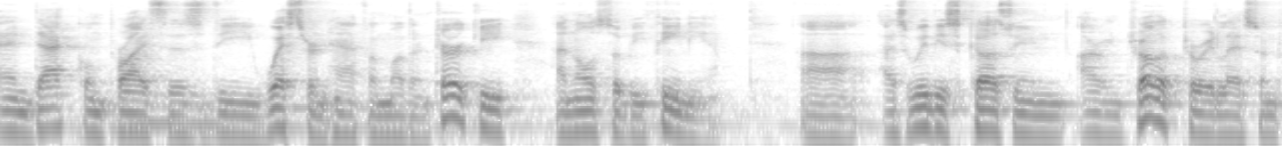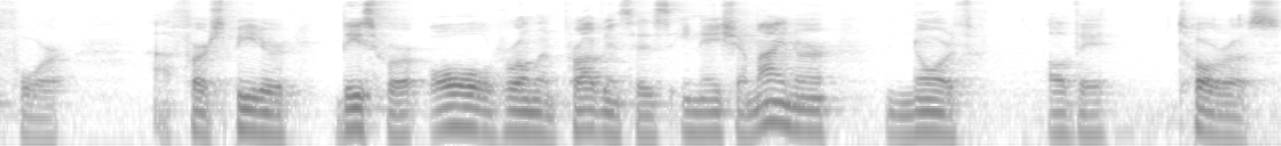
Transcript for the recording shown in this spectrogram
and that comprises the western half of modern Turkey and also Bithynia. Uh, as we discussed in our introductory lesson for uh, First Peter, these were all Roman provinces in Asia Minor, north of the Taurus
